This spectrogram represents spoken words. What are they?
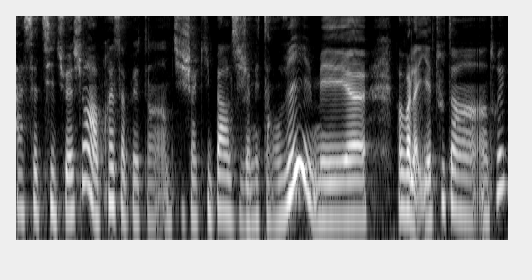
à cette situation. Après, ça peut être un, petit chat qui parle si jamais tu as envie, mais euh, voilà, il y a tout un, truc.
